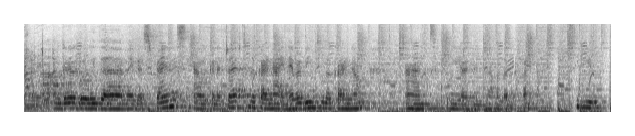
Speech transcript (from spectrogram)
Uh, I'm gonna go with uh, my best friends and we're gonna drive to Locarno. I've never been to Locarno and we are going to have a lot of fun. See you!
